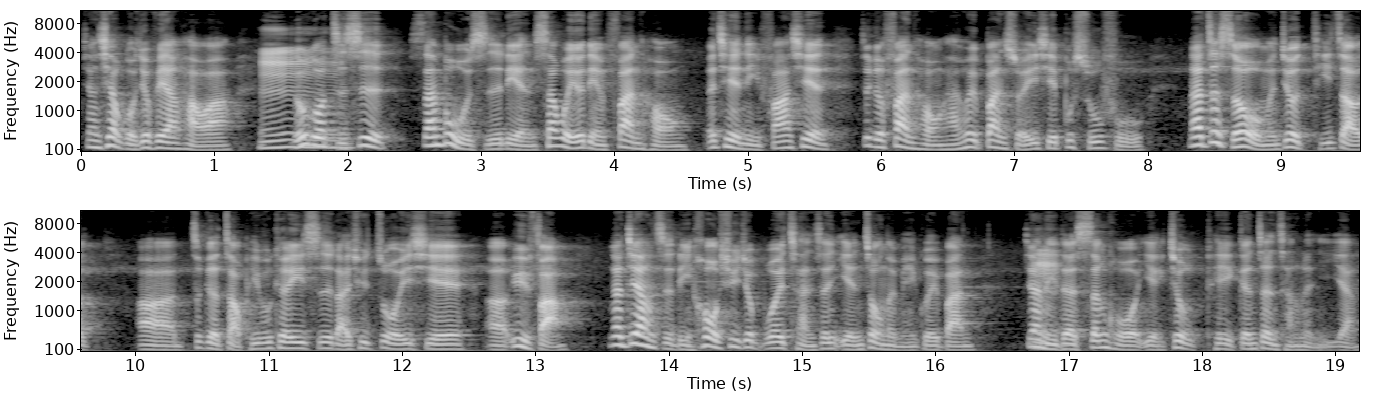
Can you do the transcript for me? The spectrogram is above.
这样效果就非常好啊。嗯，如果只是三不五时脸稍微有点泛红，而且你发现这个泛红还会伴随一些不舒服，那这时候我们就提早啊、呃，这个找皮肤科医师来去做一些呃预防。那这样子你后续就不会产生严重的玫瑰斑，这样你的生活也就可以跟正常人一样。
